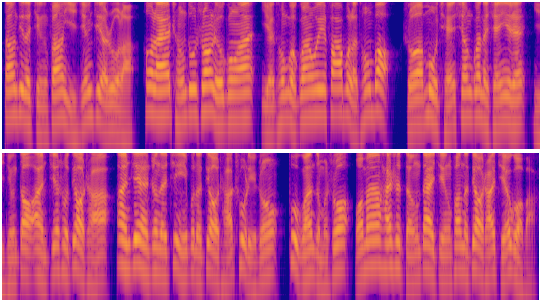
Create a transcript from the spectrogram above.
当地的警方已经介入了。后来，成都双流公安也通过官微发布了通报。说目前相关的嫌疑人已经到案接受调查，案件正在进一步的调查处理中。不管怎么说，我们还是等待警方的调查结果吧。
